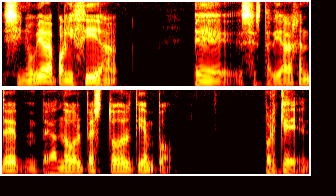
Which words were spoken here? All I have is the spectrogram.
Si no hubiera policía, eh, se estaría la gente pegando golpes todo el tiempo. Porque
